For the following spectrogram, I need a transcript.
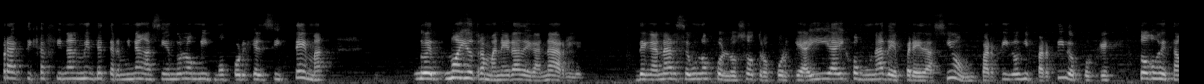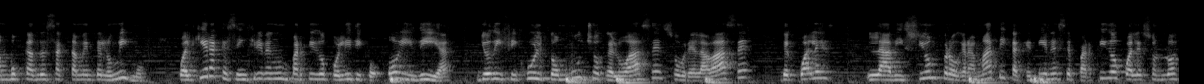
prácticas finalmente terminan haciendo lo mismo porque el sistema no, hay otra manera de ganarle, de ganarse unos con los otros, porque ahí hay como una depredación, partidos y partidos, porque todos están buscando exactamente lo mismo. Cualquiera que se inscribe en un partido político hoy día, yo dificulto mucho que lo hace sobre la base de cuál es la visión programática que tiene ese partido, cuáles son los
